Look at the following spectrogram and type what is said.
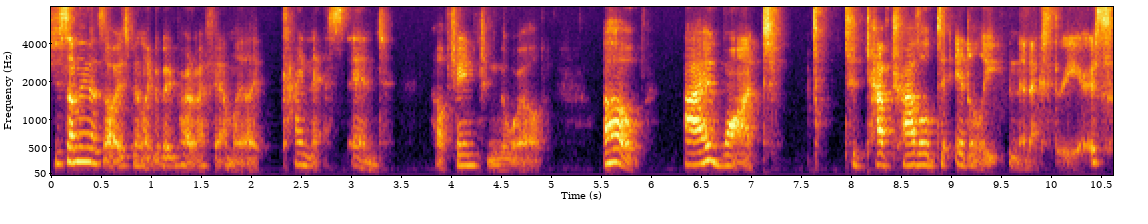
just something that's always been like a big part of my family like kindness and help changing the world. Oh, I want to have traveled to Italy in the next three years.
